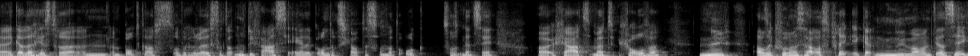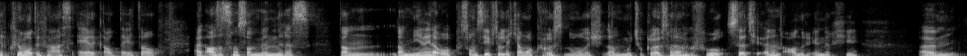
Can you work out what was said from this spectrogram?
Uh, ik heb daar gisteren een, een, podcast over geluisterd dat motivatie eigenlijk onderschat is, omdat het ook, zoals ik net zei, uh, gaat met golven. Nu, als ik voor mezelf spreek, ik heb nu momenteel zeker veel motivatie, eigenlijk altijd al. En als het soms wat minder is, dan, dan neem ik dat ook. Soms heeft je lichaam ook rust nodig. Dan moet je ook luisteren naar je gevoel. Zit je in een andere energie? Um,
